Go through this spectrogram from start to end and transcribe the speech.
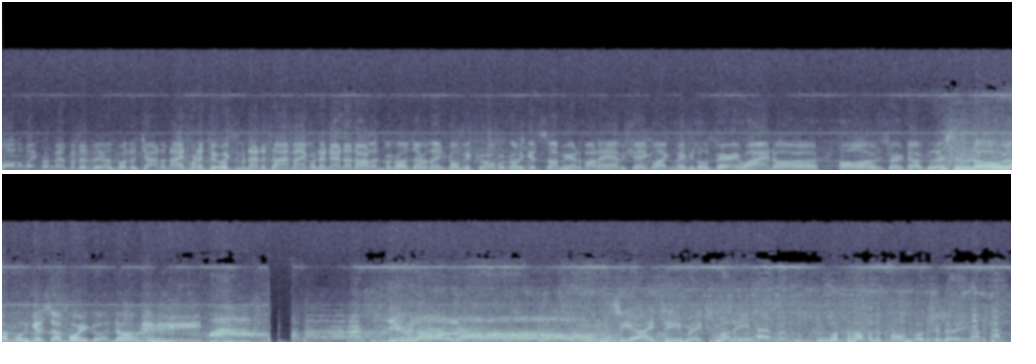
All the way from Memphis it is with a child of 922 weeks of banana time. Hang on in there now, darlings, because everything's going to be cool. We're going to get some here in about a half a shake, like maybe a little Barry White or, oh, Sir Douglas. Who knows? I'm going to get something for you good, though. Hey. Wow. You know, CIT makes money happen. Look them up in the phone book today.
